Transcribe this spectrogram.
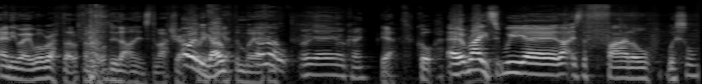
anyway, we'll wrap that up for now. We'll do that on Instant Match. Oh, here we go. Get them Oh, no. oh, yeah, yeah, okay. Yeah, cool. Uh, right, we uh, that is the final whistle.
